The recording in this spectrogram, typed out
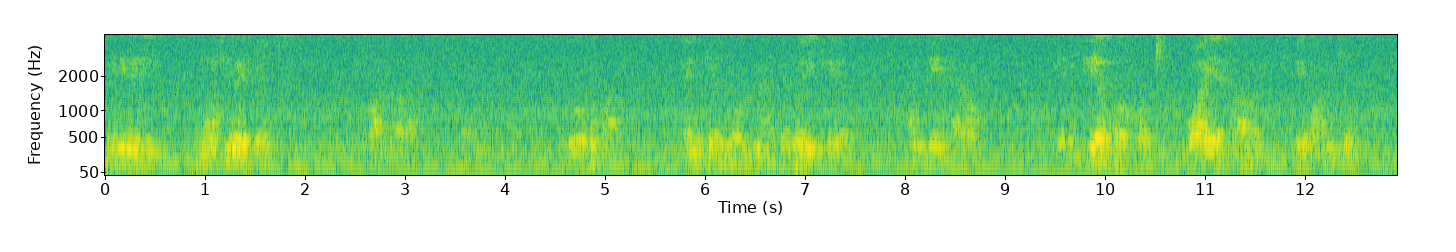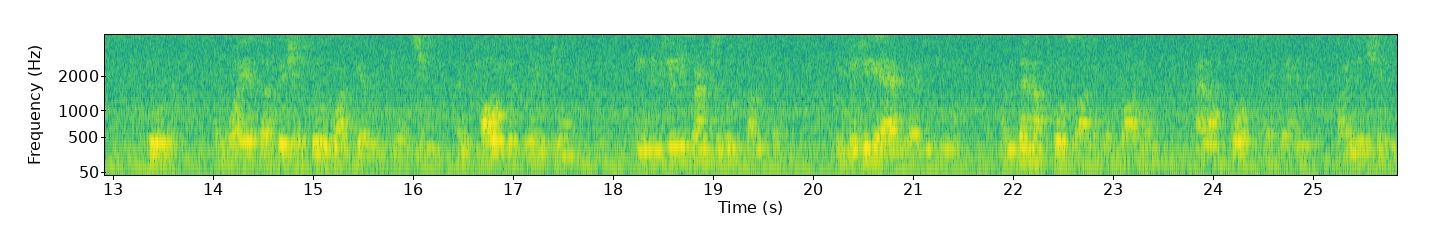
very, very motivated for the growth path, end-to-end roadmap. They are very clear and they have very clear purpose why at all they want to do this and why at all they should do what they are going to achieve and how it is going to individually contribute something, individually add value to, and then of course solving the problem, and of course again financially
